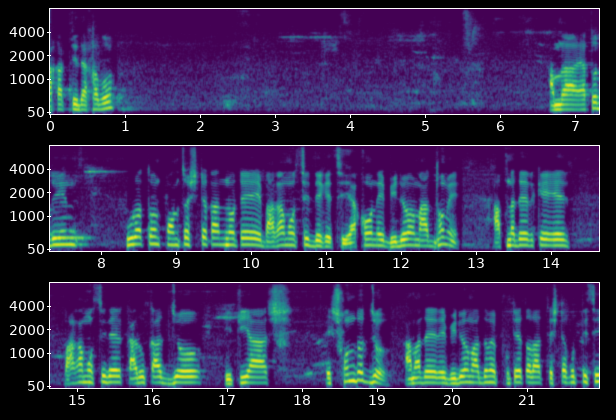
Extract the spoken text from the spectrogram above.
আকারটি দেখাবো। আমরা এতদিন পুরাতন পঞ্চাশ টাকার নোটে বাঘা মসজিদ দেখেছি। এখন এই ভিডিওর মাধ্যমে আপনাদেরকে এর বাঘা মসজিদের কারুকার্য, ইতিহাস এই সৌন্দর্য আমাদের এই ভিডিওর মাধ্যমে ফুটিয়ে তোলার চেষ্টা করতেছি।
